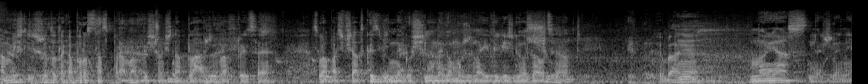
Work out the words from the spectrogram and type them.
A myślisz, że to taka prosta sprawa wysiąść na plaży w Afryce, złapać w siatkę zwinnego silnego murzyna i wywieźć go za ocean? Chyba nie. No jasne, że nie.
